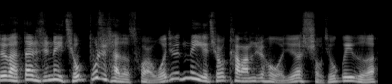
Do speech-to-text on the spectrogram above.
对吧？但是那球不是他的错，我觉得那个球看完了之后，我觉得手球规则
